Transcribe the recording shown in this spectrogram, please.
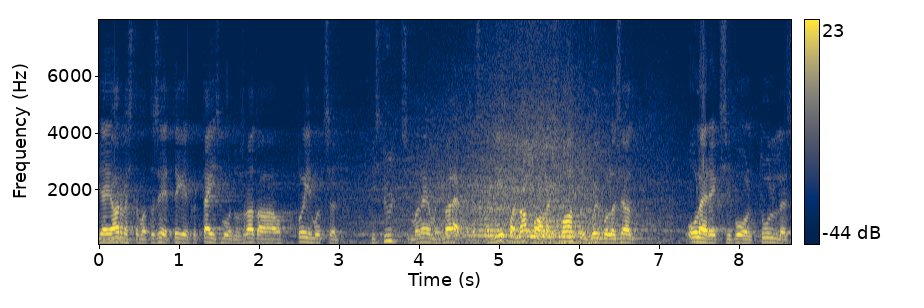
jäi arvestamata see, et tegelikult täismõõdus rada põhimõtteliselt vist üldse, ma ma ei mäleta, kas ka Nipa-Napa oleks mahtunud võib-olla sealt Olerexi poolt tulles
